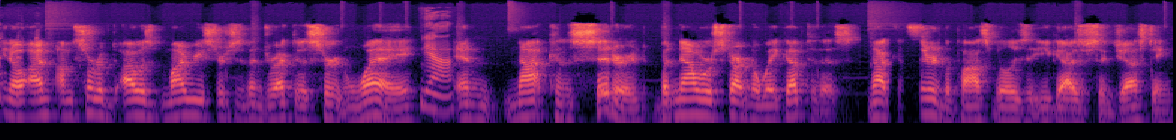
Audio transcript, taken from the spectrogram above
you know, I'm, I'm sort of, I was, my research has been directed a certain way Yeah. and not considered, but now we're starting to wake up to this, not considered the possibilities that you guys are suggesting,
